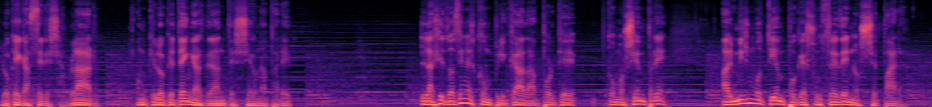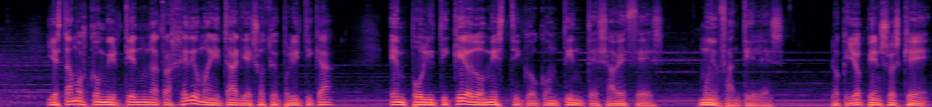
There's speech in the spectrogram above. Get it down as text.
lo que hay que hacer es hablar, aunque lo que tengas delante sea una pared. La situación es complicada porque, como siempre, al mismo tiempo que sucede nos separa. Y estamos convirtiendo una tragedia humanitaria y sociopolítica en politiqueo doméstico con tintes a veces muy infantiles. Lo que yo pienso es que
